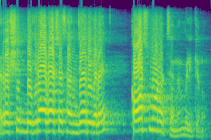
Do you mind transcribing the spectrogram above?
റഷ്യൻ ബഹിരാകാശ സഞ്ചാരികളെ കോസ്മോണറ്റ്സ് എന്നും വിളിക്കുന്നു.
